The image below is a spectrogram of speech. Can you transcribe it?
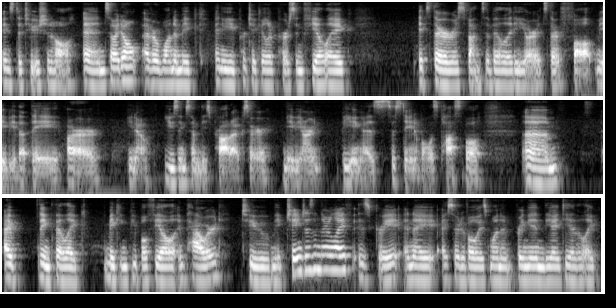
institutional. And so I don't ever want to make any particular person feel like it's their responsibility or it's their fault maybe that they are, you know, using some of these products or maybe aren't being as sustainable as possible. Um, I think that like making people feel empowered to make changes in their life is great. And I, I sort of always want to bring in the idea that like,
